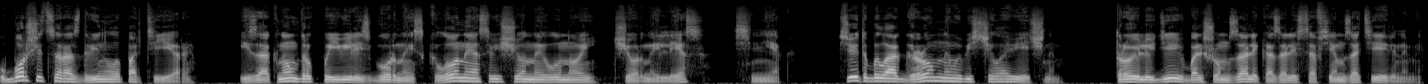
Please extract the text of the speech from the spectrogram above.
Уборщица раздвинула портьеры. И за окном вдруг появились горные склоны, освещенные луной, черный лес, снег. Все это было огромным и бесчеловечным. Трое людей в большом зале казались совсем затерянными.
